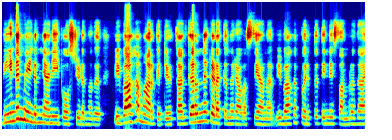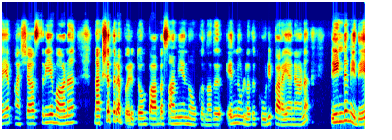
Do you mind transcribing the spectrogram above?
വീണ്ടും വീണ്ടും ഞാൻ ഈ പോസ്റ്റ് ഇടുന്നത് വിവാഹ മാർക്കറ്റ് തകർന്നു കിടക്കുന്ന ഒരു അവസ്ഥയാണ്. വിവാഹ പൊരുത്തത്തിന്റെ സമ്പ്രദായം അശാസ്ത്രീയമാണ്. നക്ഷത്ര പൊരുത്തവും പാപസ്വാമിയെ നോക്കുന്നത് എന്നുള്ളത് കൂടി പറയാനാണ് വീണ്ടും ഇതേ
